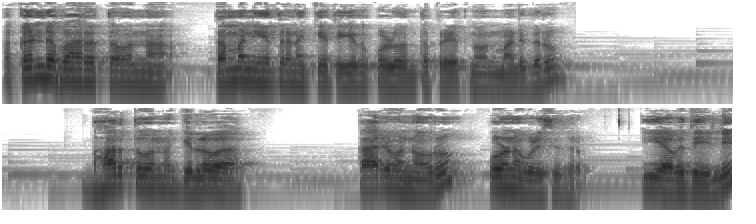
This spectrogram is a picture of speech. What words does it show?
ಅಖಂಡ ಭಾರತವನ್ನು ತಮ್ಮ ನಿಯಂತ್ರಣಕ್ಕೆ ತೆಗೆದುಕೊಳ್ಳುವಂಥ ಪ್ರಯತ್ನವನ್ನು ಮಾಡಿದರು. ಭಾರತವನ್ನು ಗೆಲ್ಲುವ ಕಾರ್ಯವನ್ನು ಅವರು ಪೂರ್ಣಗೊಳಿಸಿದರು. ಈ ಅವಧಿಯಲ್ಲಿ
